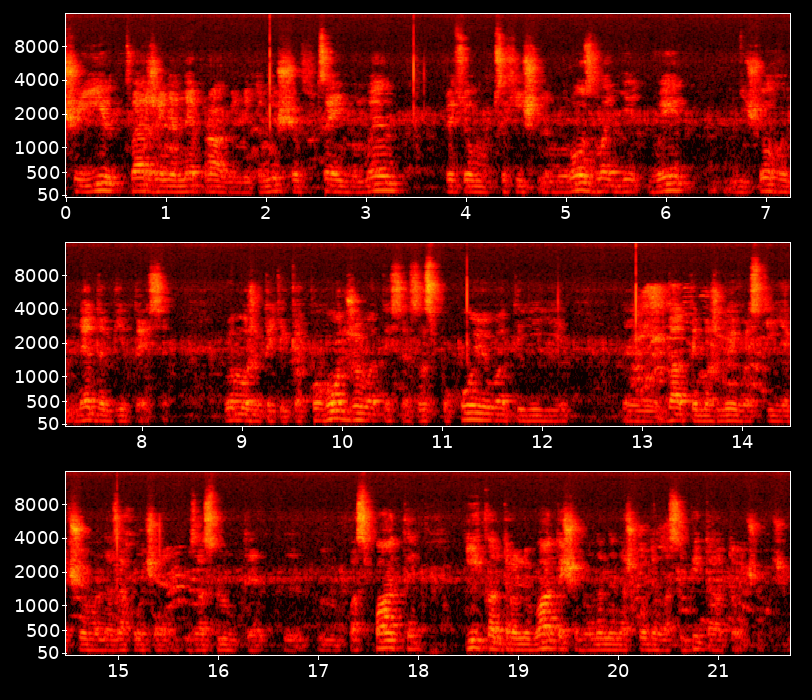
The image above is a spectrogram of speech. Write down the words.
Що її твердження неправильні, тому що в цей момент при цьому психічному розладі ви нічого не доб'єтеся. Ви можете тільки погоджуватися, заспокоювати її, е, дати можливості, якщо вона захоче заснути, поспати, і контролювати, щоб вона не нашкодила собі та оточуючим.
